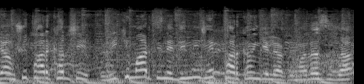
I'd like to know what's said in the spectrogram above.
Ya şu Tarkan şey Ricky Martin'le dinleyince hep Tarkan geliyor aklıma nasıl da.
